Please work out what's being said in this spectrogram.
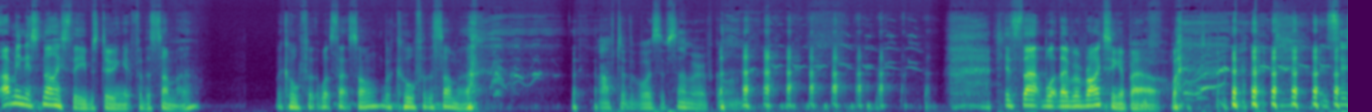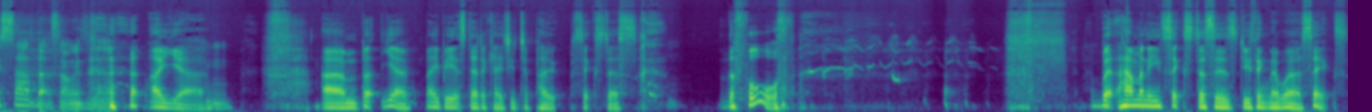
I mean, it's nice that he was doing it for the summer. We're cool for what's that song? We're cool for the summer. After the boys of summer have gone. Is that what they were writing about? it's so sad that song, isn't it? Oh yeah. Um, but yeah, maybe it's dedicated to Pope Sixtus the Fourth. but how many Sixtuses do you think there were? Six.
